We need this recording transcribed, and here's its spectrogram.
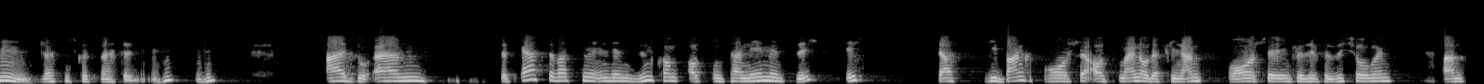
Hm, lass mich kurz nachdenken. Mhm. Mhm. Also, ähm, das erste, was mir in den Sinn kommt aus Unternehmenssicht, ist, dass die Bankbranche aus meiner oder Finanzbranche inklusive Versicherungen, ähm,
